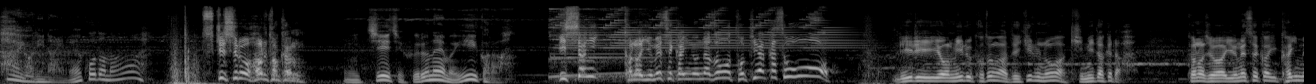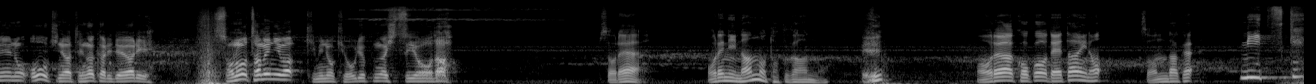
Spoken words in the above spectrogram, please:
頼りない猫だな。月城春人君。いちいちフルネームいいから。一緒にこの夢世界の謎を解き明かそうリリーを見ることができるのは君だけだ。彼女は夢世界解明の大きな手がかりでありそのためには君の協力が必要だ。それ俺に何の得があんの？え？俺はここを出たいの。そんだけ。見つけ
